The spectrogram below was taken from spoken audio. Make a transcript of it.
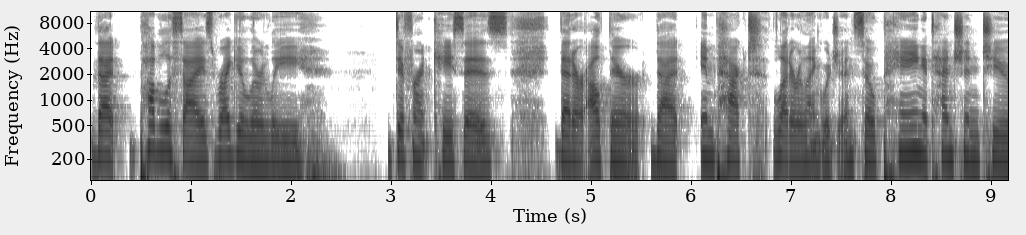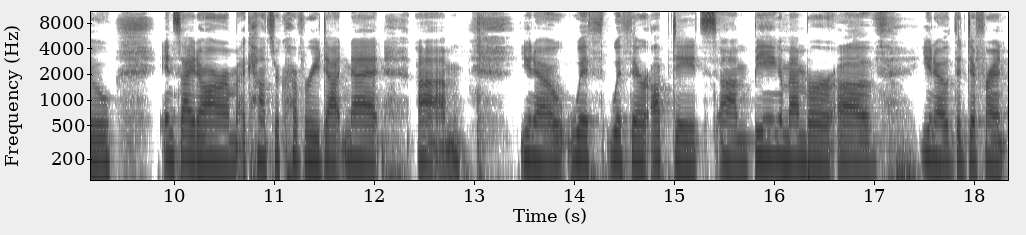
that publicize regularly different cases that are out there that impact letter language. And so paying attention to Inside Arm, accountsrecovery.net, um, you know, with, with their updates, um, being a member of, you know, the different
